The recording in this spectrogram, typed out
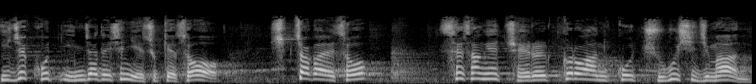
이제 곧 인자 되신 예수께서 십자가에서 세상의 죄를 끌어안고 죽으시지만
